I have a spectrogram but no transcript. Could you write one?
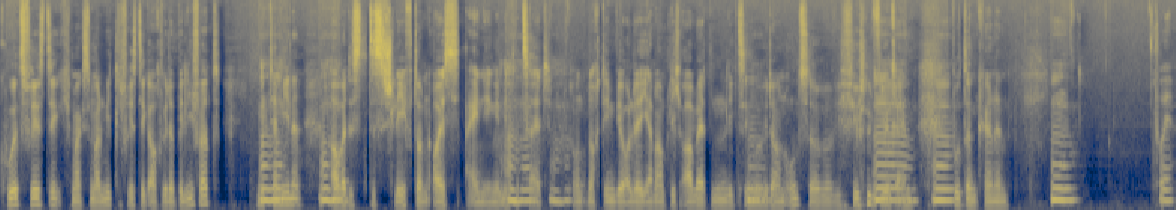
kurzfristig, maximal mittelfristig auch wieder beliefert mit mhm. Terminen. Mhm. Aber das, das schläft dann alles ein irgendwie mit der mhm. Zeit. Mhm. Und nachdem wir alle ehrenamtlich arbeiten, liegt es immer wieder an uns selber, wie viel wir reinbuttern können. Voll.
